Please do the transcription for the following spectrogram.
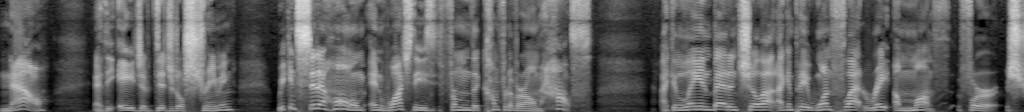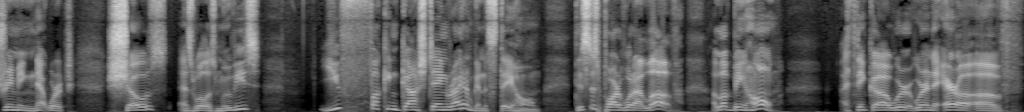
now, at the age of digital streaming, we can sit at home and watch these from the comfort of our own house. I can lay in bed and chill out. I can pay one flat rate a month for streaming network shows as well as movies. You fucking gosh dang right, I'm going to stay home. This is part of what I love. I love being home. I think uh, we're, we're in the era of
